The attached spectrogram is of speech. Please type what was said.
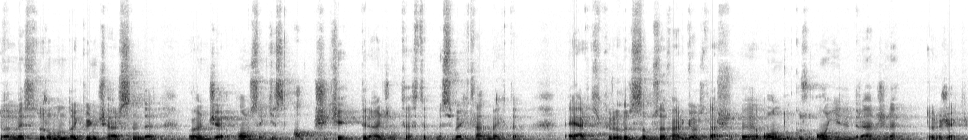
dönmesi durumunda gün içerisinde önce 18.62 direncini test etmesi beklenmekte. Eğer ki kırılırsa bu sefer gözler 19.17 direncine dönecek.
